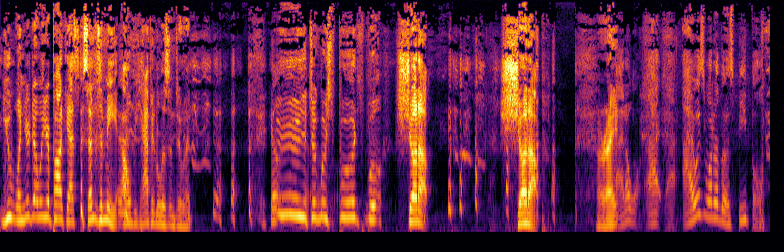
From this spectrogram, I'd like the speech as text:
You when you're done with your podcast, send it to me. I'll be happy to listen to it. You're talking about sports. Shut up. Shut up. All right. I don't. I I was one of those people.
